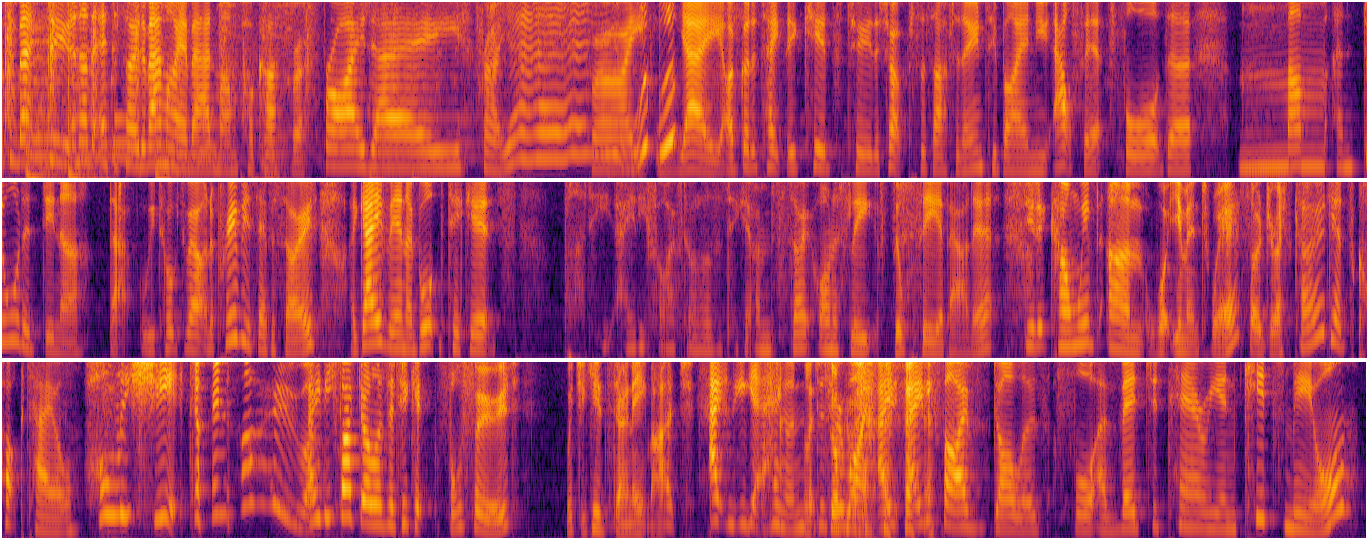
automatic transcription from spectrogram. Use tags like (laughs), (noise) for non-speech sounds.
welcome back to another episode of Am I a Bad Mum podcast for a Friday. Friday. Friday. Whoop, whoop. Yay. I've got to take the kids to the shops this afternoon to buy a new outfit for the mum and daughter dinner that we talked about in a previous episode. I gave in, I bought the tickets. Bloody $85 a ticket. I'm so honestly filthy about it. Did it come with um what you meant to wear? So a dress code? Yeah, it's cocktail. Holy shit. (laughs) I know. $85 a ticket for food, which your kids don't eat much. Eight, yeah, hang on. Let's just talk rewind. about- Eight- Eighty-five dollars for a vegetarian kids meal.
